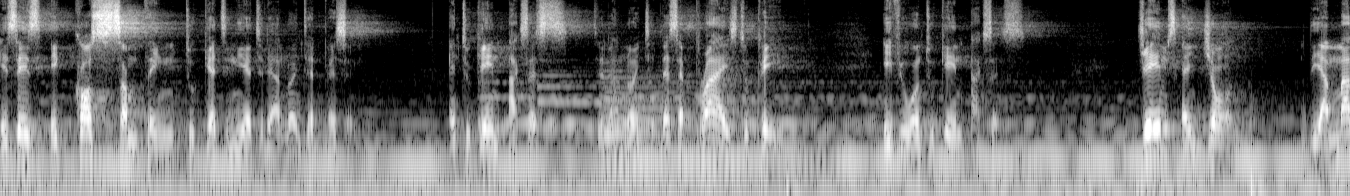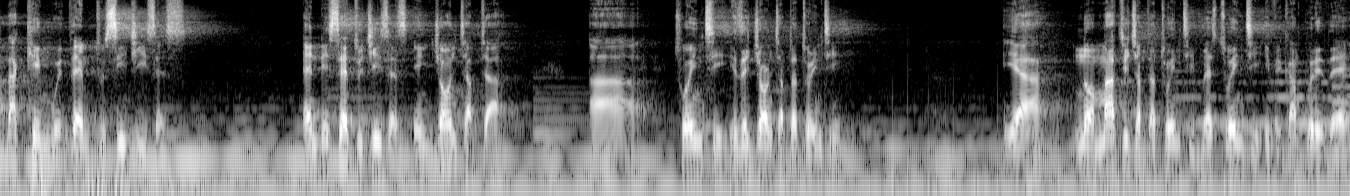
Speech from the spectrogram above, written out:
it says it costs something to get near to the anointed person and to gain access to the anointing. There's a price to pay if you want to gain access. James and John, their mother came with them to see Jesus. And they said to Jesus in John chapter uh, 20, is it John chapter 20? Yeah, no, Matthew chapter 20, verse 20, if you can put it there.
